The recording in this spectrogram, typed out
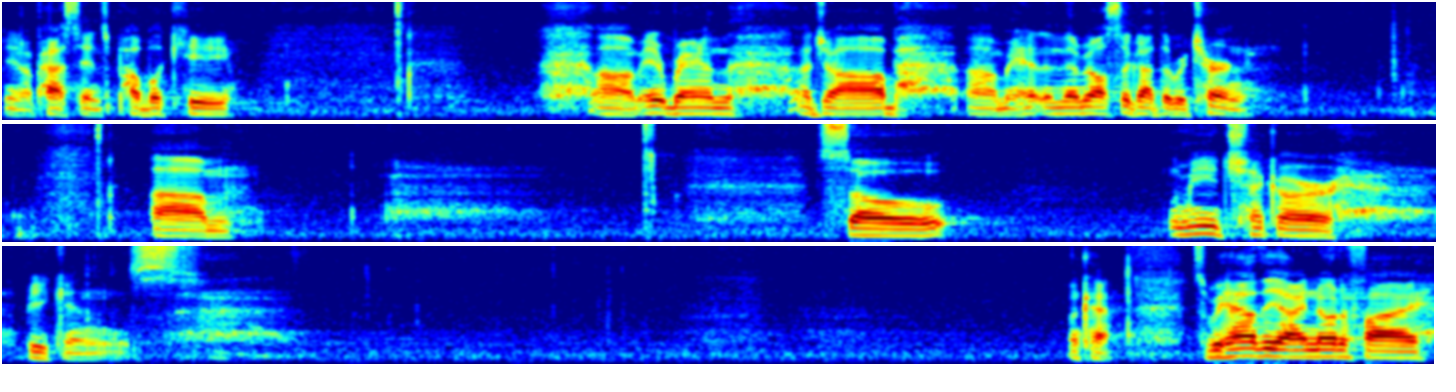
you know, passed in its public key. Um, it ran a job, um, and then we also got the return. Um, so let me check our beacons. Okay, so we have the iNotify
